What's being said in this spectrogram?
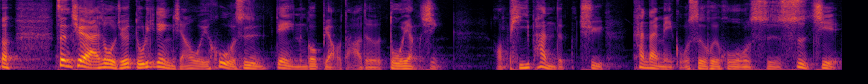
正确来说，我觉得独立电影想要维护的是电影能够表达的多样性，哦，批判的去看待美国社会或是世界，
